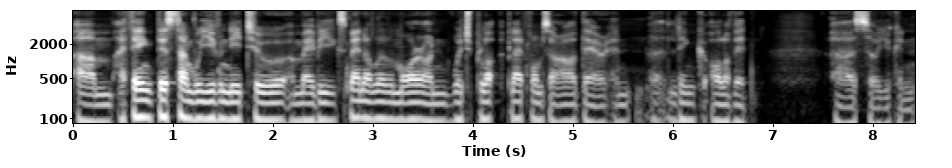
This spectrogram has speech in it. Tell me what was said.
Um, I think this time we even need to uh, maybe expand a little more on which pl- platforms are out there and uh, link all of it uh, so you can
